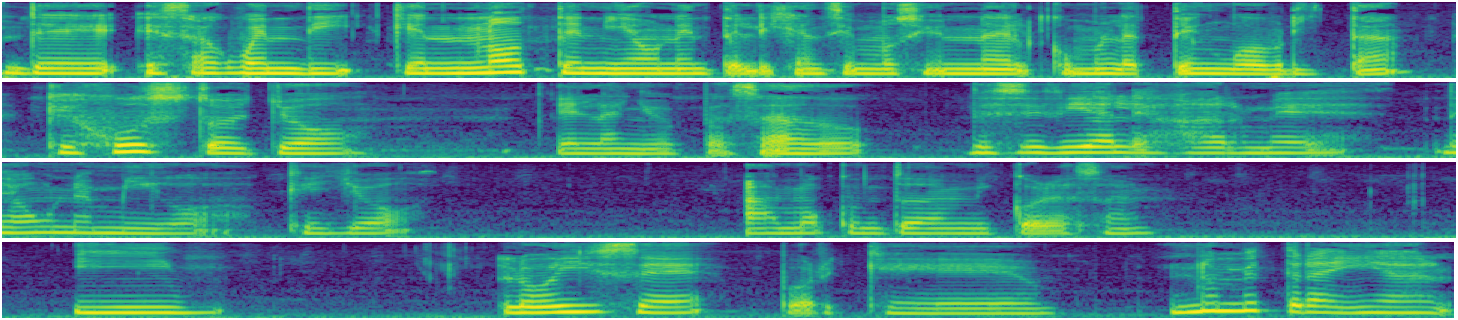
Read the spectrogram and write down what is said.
de esa Wendy que no tenía una inteligencia emocional como la tengo ahorita? Que justo yo el año pasado decidí alejarme de un amigo que yo amo con todo mi corazón. Y lo hice porque no me traían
